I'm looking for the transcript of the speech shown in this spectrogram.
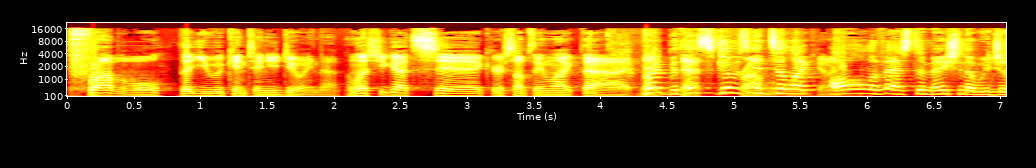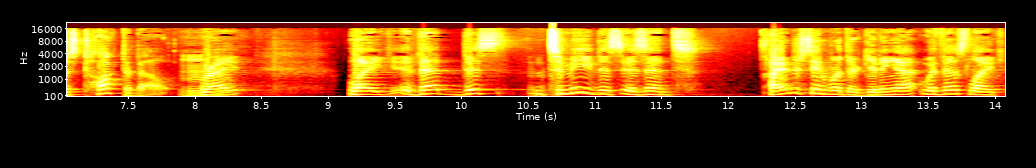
probable that you would continue doing that, unless you got sick or something like that. right but this goes into like all. all of estimation that we just talked about Mm-hmm. right like that this to me this isn't i understand what they're getting at with this like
